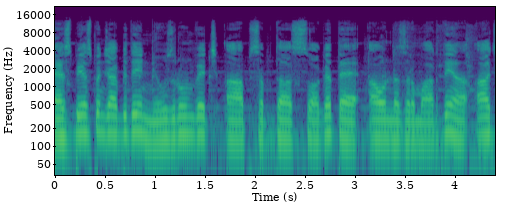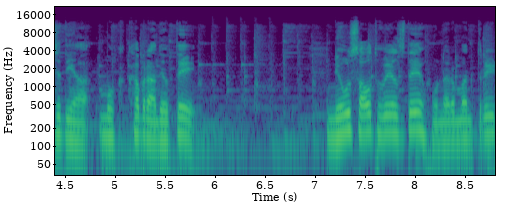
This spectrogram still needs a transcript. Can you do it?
SBS ਪੰਜਾਬੀ ਦੇ ਨਿਊਜ਼ ਰੂਮ ਵਿੱਚ ਆਪ ਸਭ ਦਾ ਸਵਾਗਤ ਹੈ। ਆਓ ਨਜ਼ਰ ਮਾਰਦੇ ਹਾਂ ਅੱਜ ਦੀਆਂ ਮੁੱਖ ਖਬਰਾਂ ਦੇ ਉੱਤੇ। ਨਿਊ ਸਾਊਥ ਵੇਲਜ਼ ਦੇ ਹੁਨਰ ਮੰਤਰੀ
